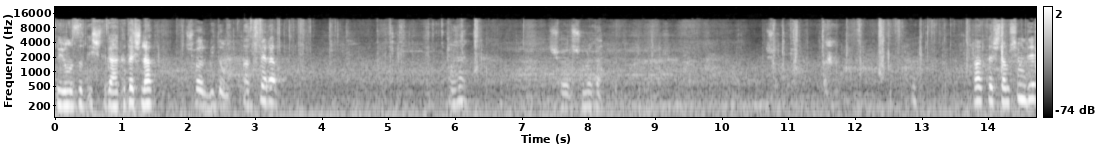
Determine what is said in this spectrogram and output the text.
Suyumuzu içtik arkadaşlar. Şöyle bir don atıverem. Şöyle şunu da. Arkadaşlar şimdi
